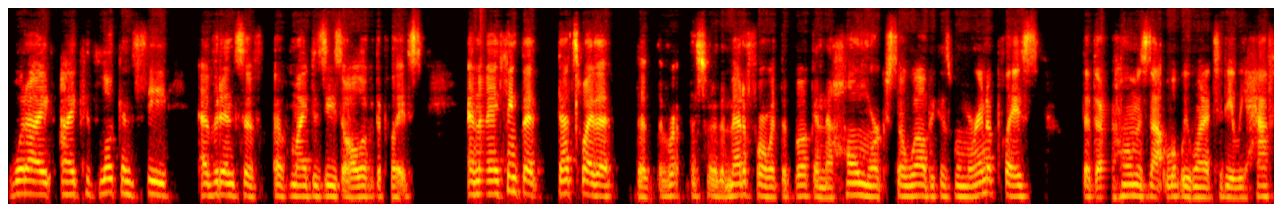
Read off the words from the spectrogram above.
What I I could look and see evidence of of my disease all over the place. And I think that that's why the the, the, the sort of the metaphor with the book and the home works so well because when we're in a place that the home is not what we want it to be we have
